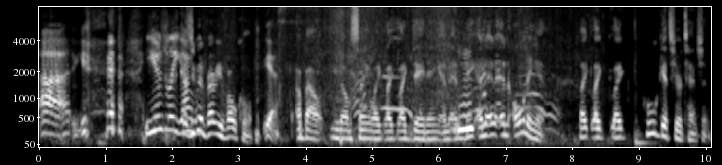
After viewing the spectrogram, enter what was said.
Uh, usually young. Because you've been very vocal yes. about you know what I'm saying like like like dating and and, Mm-hmm. be, and, and and owning it. Like like like who gets your attention?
